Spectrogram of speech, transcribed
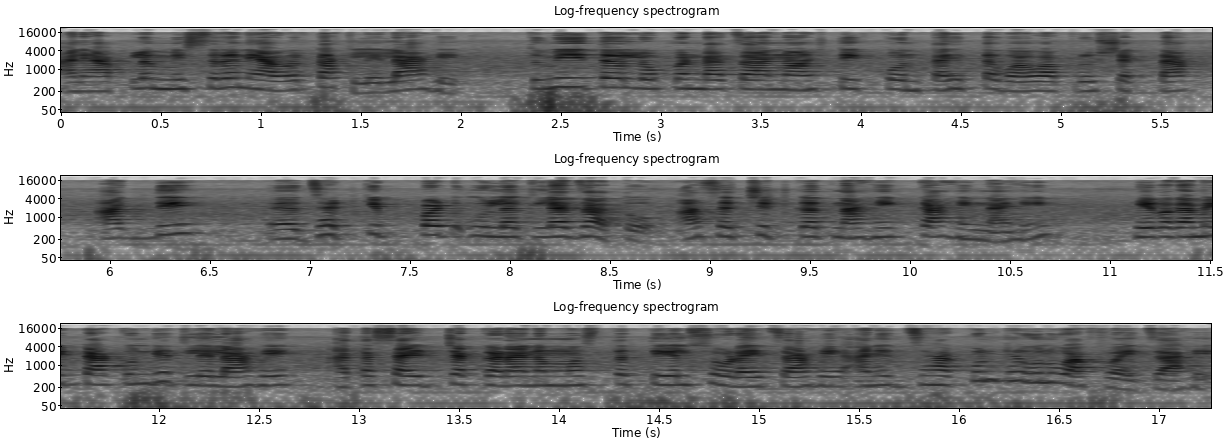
आणि आपलं मिश्रण यावर टाकलेलं आहे. तुम्ही इथं लोखंडाचा नॉनस्टिक कोणताही तवा वापरू शकता. अगदी झटकीपट उलटल्या जातो. असं चिटकत नाही काही नाही. हे बघा मी टाकून घेतलेलं आहे. आता साईडच्या कडानं मस्त तेल सोडायचं आहे आणि झाकून ठेवून वाफवायचं आहे.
